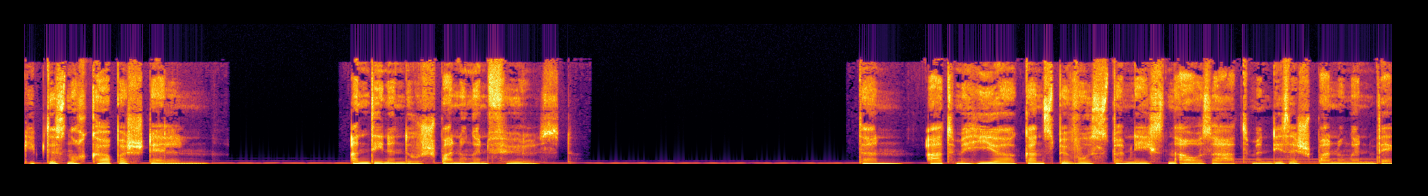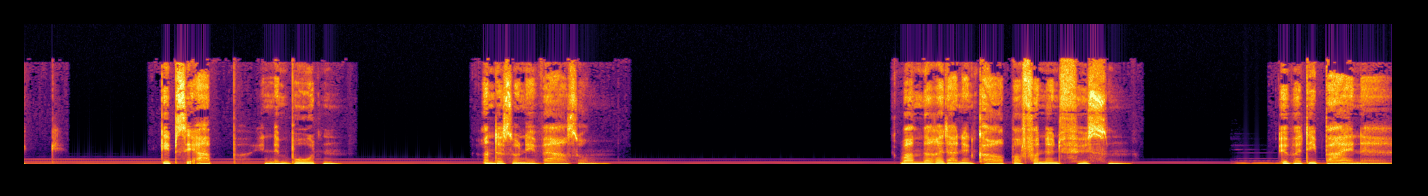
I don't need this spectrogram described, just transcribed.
Gibt es noch Körperstellen, an denen du Spannungen fühlst? Dann atme hier ganz bewusst beim nächsten Ausatmen diese Spannungen weg. Gib sie ab in den Boden, an das Universum. Wandere deinen Körper von den Füßen über die Beine,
